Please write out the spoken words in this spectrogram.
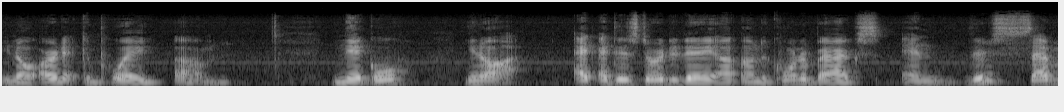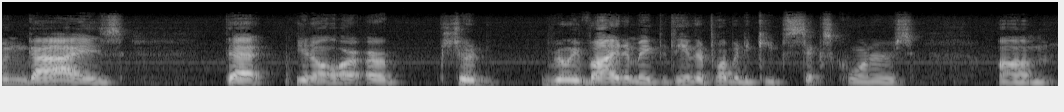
you know, Arnette can play um, nickel. You know, I, I did a story today on the cornerbacks, and there's seven guys that you know are, are should really vie to make the team. They're probably going to keep six corners. Um,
